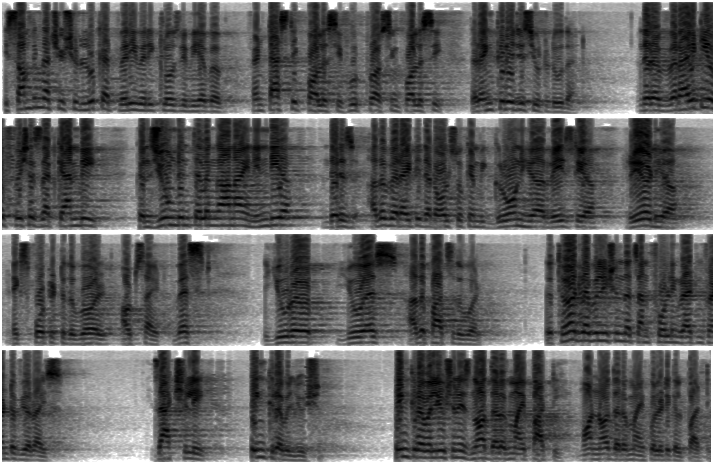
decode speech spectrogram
is something that you should look at very, very closely. We have a fantastic policy, food processing policy that encourages you to do that. And there are a variety of fishes that can be consumed in Telangana, in India, and there is other variety that also can be grown here, raised here, reared here, and exported to the world outside, West, Europe, US, other parts of the world. The third revolution that's unfolding right in front of your eyes is actually pink revolution. Pink revolution is not that of my party, not that of my political party.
